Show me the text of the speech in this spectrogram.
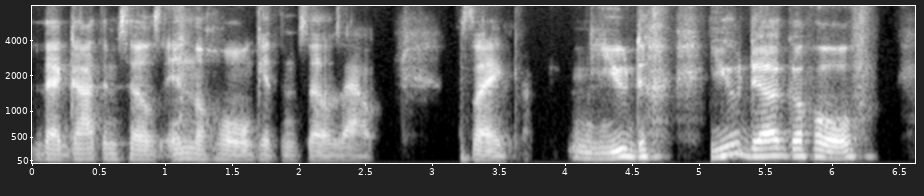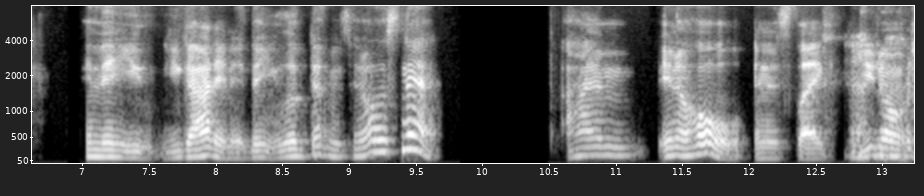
that got themselves in the hole get themselves out? It's like you you dug a hole and then you you got in it. Then you looked up and said oh snap. I'm in a hole. And it's like you don't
